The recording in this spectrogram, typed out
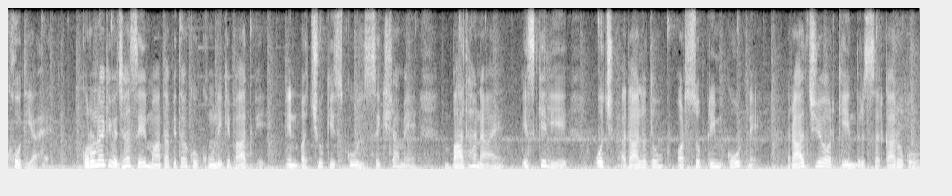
खो दिया है। कोरोना की वजह से माता पिता को खोने के बाद भी इन बच्चों की स्कूल शिक्षा में बाधा न आए, इसके लिए उच्च अदालतों और सुप्रीम कोर्ट ने राज्य और केंद्र सरकारों को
